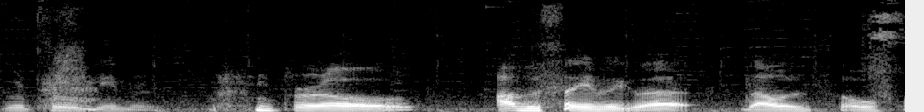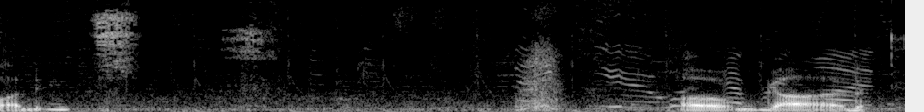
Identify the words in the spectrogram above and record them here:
We're pro gamers. Bro, I'm saving that. That was so funny. You Oh, have God. won.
